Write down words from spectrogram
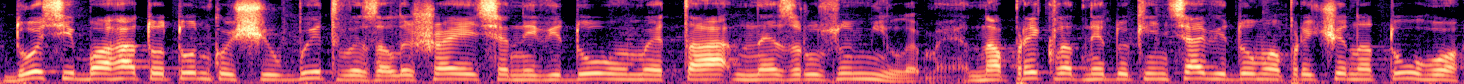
Досі багато тонкощів битви залишаються невідомими та незрозумілими. Наприклад, не до кінця відома причина того,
